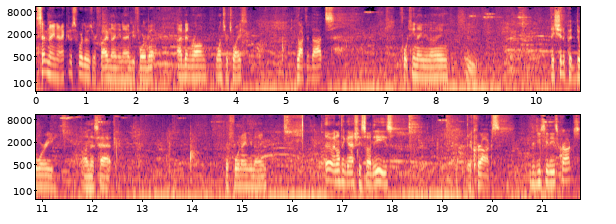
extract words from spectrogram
7.99. I could have swore those were 5.99 before, but I've been wrong once or twice. Rock the dots. 14.99. Ooh. They should have put Dory on this hat for 4.99. Oh, I don't think Ashley saw these. They're Crocs. Did you see these Crocs?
